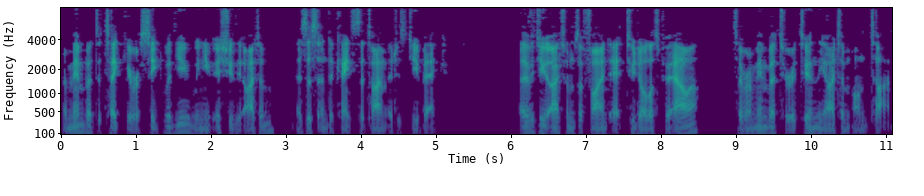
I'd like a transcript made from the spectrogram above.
Remember to take your receipt with you when you issue the item, as this indicates the time it is due back. Overdue items are fined at $2 per hour, so remember to return the item on time.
